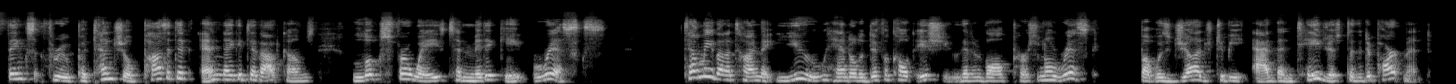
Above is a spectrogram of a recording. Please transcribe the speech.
thinks through potential positive and negative outcomes, looks for ways to mitigate risks. Tell me about a time that you handled a difficult issue that involved personal risk, but was judged to be advantageous to the department.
